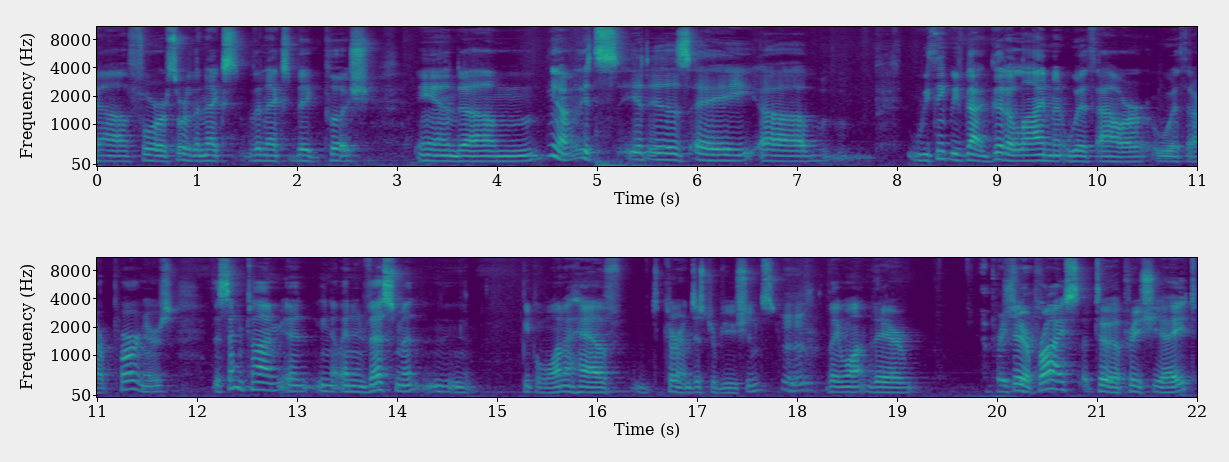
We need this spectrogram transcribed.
uh, for sort of the next the next big push, and um, you know it's it is a uh, we think we've got good alignment with our with our partners. At the same time, and you know, an investment. People want to have current distributions. They want their share price to appreciate,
